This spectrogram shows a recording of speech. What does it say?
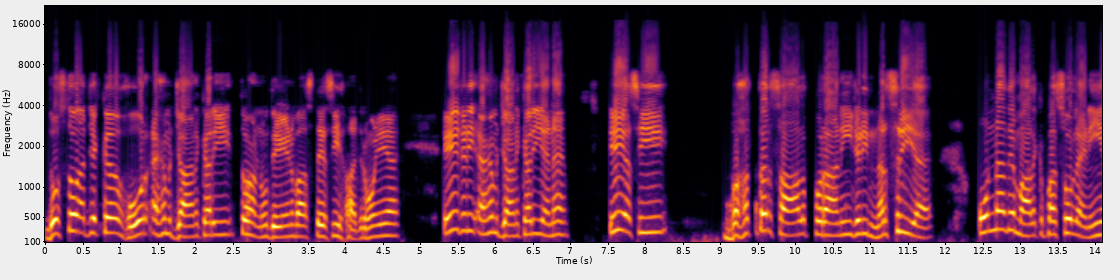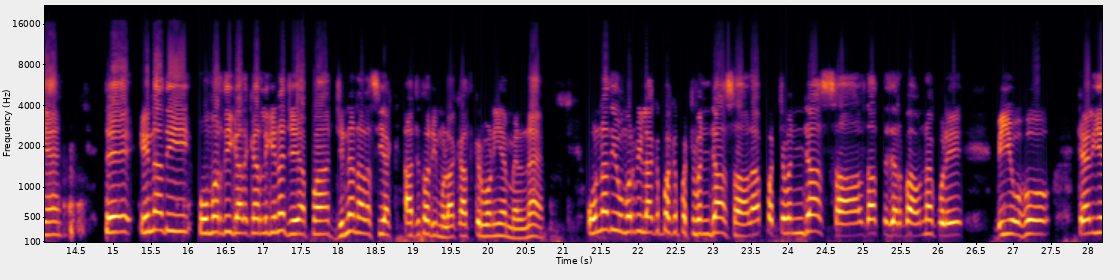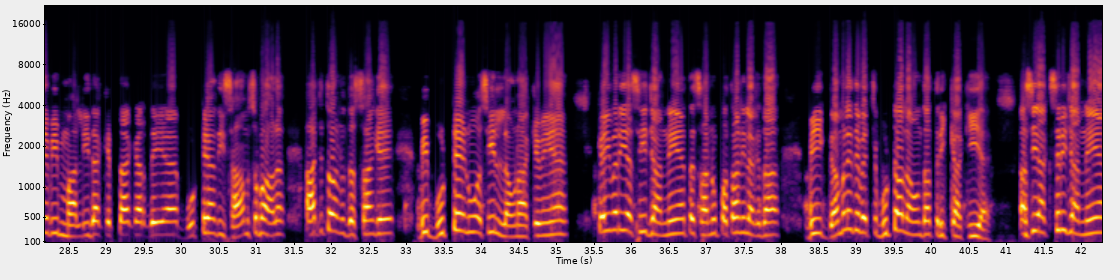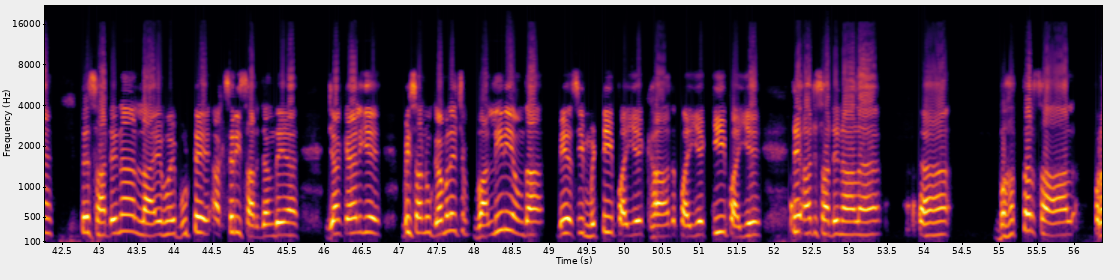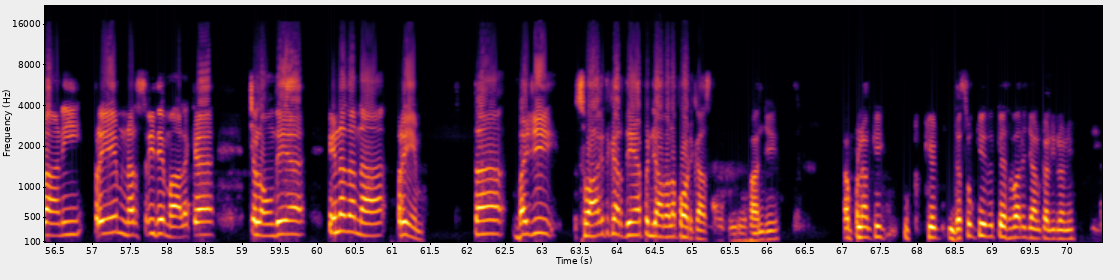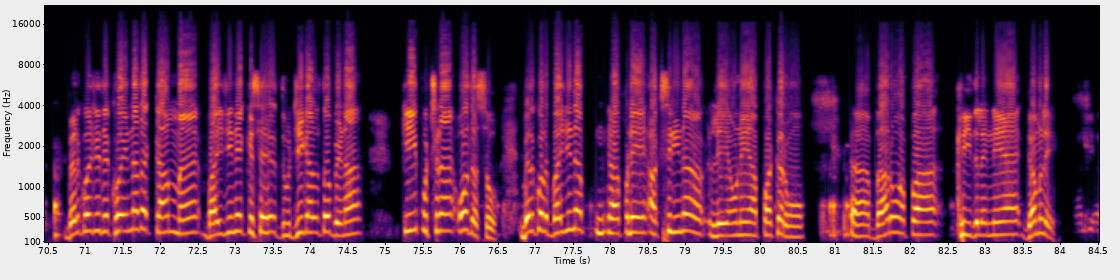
ਦੋਸਤੋ, ਅੱਜ ਇੱਕ ਹੋਰ ਅਹਿਮ ਜਾਣਕਾਰੀ ਤੁਹਾਨੂੰ ਦੇਣ ਵਾਸਤੇ ਅਸੀਂ ਹਾਜ਼ਰ ਹੋਏ ਹਾਂ। ਇਹ ਜਿਹੜੀ ਅਹਿਮ ਜਾਣਕਾਰੀ ਹੈ ਨਾ, ਇਹ ਅਸੀਂ 72 ਸਾਲ ਪੁਰਾਣੀ ਜਿਹੜੀ ਨਰਸਰੀ ਹੈ, ਉਹਨਾਂ ਦੇ ਮਾਲਕ ਪਾਸੋਂ ਲੈਣੀ ਹੈ। ਤੇ ਇਹਨਾਂ ਦੀ ਉਮਰ ਦੀ ਗੱਲ ਕਰ ਲਈਏ ਨਾ, ਜੇ ਆਪਾਂ ਜਿਨ੍ਹਾਂ ਨਾਲ ਅਸੀਂ ਅੱਜ ਅੱਜ ਤੁਹਾਡੀ ਮੁਲਾਕਾਤ ਕਰਵਾਉਣੀ ਹੈ, ਮਿਲਣਾ ਹੈ, ਉਹਨਾਂ ਦੀ ਉਮਰ ਵੀ ਲਗਭਗ 55 ਸਾਲ ਆ। 55 ਸਾਲ ਦਾ ਤਜਰਬਾ ਉਹਨਾਂ ਕੋਲੇ ਵੀ ਉਹ ਕਹਿ ਲਈਏ ਵੀ ਮਾਲੀ ਦਾ ਕਿੱਤਾ ਕਰਦੇ ਆ, ਬੂਟਿਆਂ ਦੀ ਸਾਂਭ ਸੰਭਾਲ। ਅੱਜ ਤੁਹਾਨੂੰ ਦੱਸਾਂਗੇ ਵੀ ਬੂਟੇ ਨੂੰ ਅਸੀਂ ਲਾਉਣਾ ਕਿਵੇਂ ਆ। ਕਈ ਵਾਰੀ ਅਸੀਂ ਜਾਣਦੇ ਆ ਤੇ ਸਾਨੂੰ ਪਤਾ ਨਹੀਂ ਲੱਗਦਾ ਵੀ ਗਮਲੇ ਦੇ ਵਿੱਚ ਬੂਟਾ ਲਾਉਣ ਦਾ ਤਰੀਕਾ ਕੀ ਹੈ ਅਸੀਂ ਅਕਸਰ ਹੀ ਜਾਣਦੇ ਆ ਤੇ ਸਾਡੇ ਨਾਲ ਲਾਏ ਹੋਏ ਬੂਟੇ ਅਕਸਰ ਹੀ ਸੜ ਜਾਂਦੇ ਆ। ਜਾਂ ਕਹਿ ਲਈਏ ਵੀ ਸਾਨੂੰ ਗਮਲੇ 'ਚ ਵੱਲ ਹੀ ਨਹੀਂ ਆਉਂਦਾ ਵੀ ਅਸੀਂ ਮਿੱਟੀ ਪਾਈਏ, ਖਾਦ ਪਾਈਏ, ਕੀ ਪਾਈਏ। ਤੇ ਅੱਜ ਸਾਡੇ ਨਾਲ ਹੈ 72 ਸਾਲ ਪੁਰਾਣੀ ਪ੍ਰੇਮ ਨਰਸਰੀ ਦੇ ਮਾਲਕ ਹੈ ਚਲਾਉਂਦੇ ਆ ਇਹਨਾਂ ਦਾ ਨਾਮ ਪ੍ਰੇਮ। ਤਾਂ ਬਾਈ ਜੀ ਸਵਾਗਤ ਕਰਦੇ ਆ ਪੰਜਾਬ ਵਾਲਾ ਪੋਡਕਾਸਟ ਹਾਂਜੀ। ਆਪਣਾ ਕੀ ਕੀ- ਦੱਸੋ ਕਿ ਕਿਸ ਬਾਰੇ ਜਾਣਕਾਰੀ ਲੈਣੀ? ਬਿਲਕੁਲ ਜੀ ਦੇਖੋ ਇਹਨਾਂ ਦਾ ਕੰਮ ਹੈ ਬਾਈ ਜੀ ਨੇ ਕਿਸੇ ਦੂਜੀ ਗੱਲ ਤੋਂ ਬਿਨਾ ਕੀ ਪੁੱਛਣਾ ਹੈ ਉਹ ਦੱਸੋ। ਬਿਲਕੁਲ ਬਾਈ ਜੀ ਨਾ ਅਮ, ਆਪਣੇ ਅਕਸਰ ਹੀ ਨਾ ਲੈ ਆਉਣੇ ਆ ਆਪਾਂ ਘਰੋਂ। ਅਹ, ਬਾਹਰੋਂ ਆਪਾਂ ਖਰੀਦ ਲੈਨੇ ਆ ਗਮਲੇ।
